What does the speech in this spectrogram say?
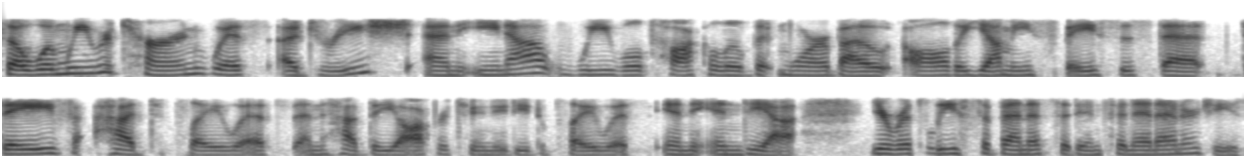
So when we return with Adrish and Ina, we will talk a little bit more about all the yummy spaces that they've had to play with and had the opportunity to play with in India. You're with Lisa Bennett at Infinite Energies.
